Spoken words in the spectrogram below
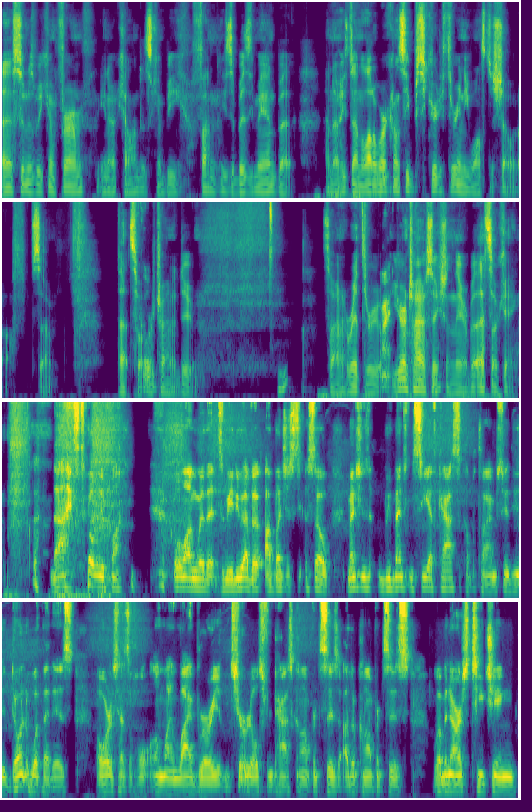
uh, as soon as we confirm. You know, calendars can be fun. He's a busy man, but I know he's done a lot of work on CB Security 3 and he wants to show it off. So that's what cool. we're trying to do. Mm-hmm. So I read through right. your entire section there, but that's okay. nah, it's totally fine. Go along with it. So we do have a, a bunch of so mentioned we mentioned CFcast a couple times. So if you don't know what that is, Ortus has a whole online library of materials from past conferences, other conferences, webinars, teaching,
